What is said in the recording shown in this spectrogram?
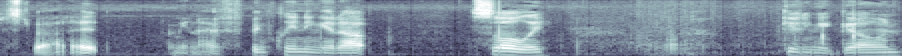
just about it. I mean, I've been cleaning it up slowly, getting it going.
